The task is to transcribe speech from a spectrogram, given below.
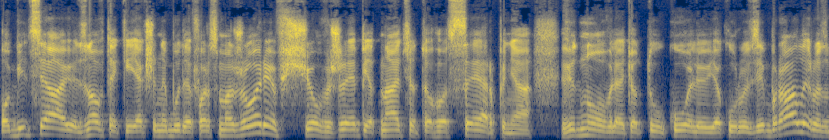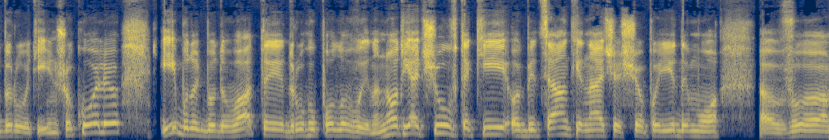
Обіцяють знов таки, якщо не буде форс-мажорів, що вже 15 серпня відновлять оту колію, яку розібрали, розберуть іншу колію і будуть будувати другу половину. Ну от я чув такі обіцянки, наче що поїдемо е, в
